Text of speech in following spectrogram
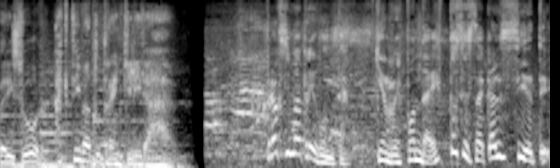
Verisur. Activa tu tranquilidad. Próxima pregunta. Quien responda a esto se saca el 7.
